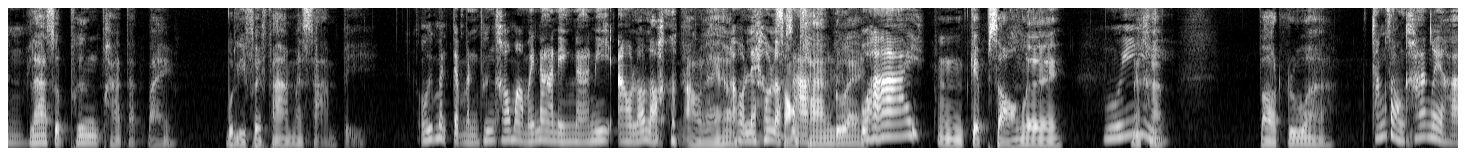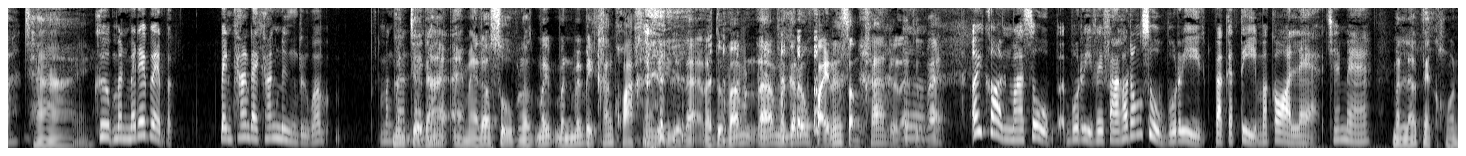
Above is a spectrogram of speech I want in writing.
มล่าสุดเพิ่งผ่าตัดไปบุหรี่ไฟฟ้ามาสามปีอุ้ยมันแต่มันเพิ่งเข้ามาไม่นานเองนะนี่เอาแล้วเหรอ เอาแล้ว เอาแล้วเหรอสองสามข้างด้วยว้ายอืมเก็บสองเลยอุ้ยนะครับปอดรั่ว ทั้งสองข้างเลยเหรอคะใช่ คือมันไม่ได้แบบแบบเป็นข้างใดข้างหนึ่งหรือว่ามันก็มันเจอได้ไอ้ไหมเราสูบเราไม่ มันไม่ไปข้างขวาข้างเดียวอยู่แล้วเราถูกไหมมันแล้วมันก็ต้องไฟทั้งสองข้างถูกแล้วถูกไหมเอ้ยก่อนมาสูบบุหรี่ไฟฟ้าเขาต้องสูบบุหรี่ปกติมาก่อนแหละใช่ไหมมันแล้วแต่คน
